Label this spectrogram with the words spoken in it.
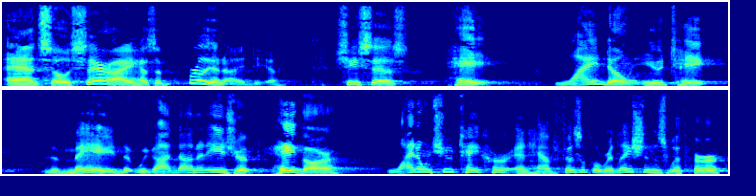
And so Sarai has a brilliant idea. She says, Hey, why don't you take the maid that we got down in Egypt, Hagar, why don't you take her and have physical relations with her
